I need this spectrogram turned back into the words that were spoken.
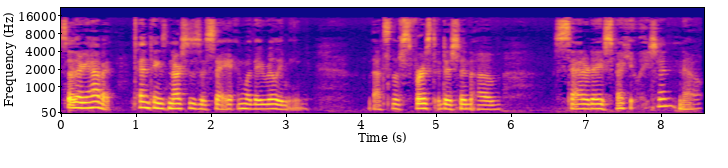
So there you have it 10 things narcissists say and what they really mean. That's the first edition of Saturday Speculation? No.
